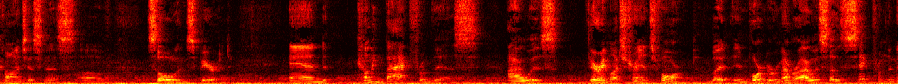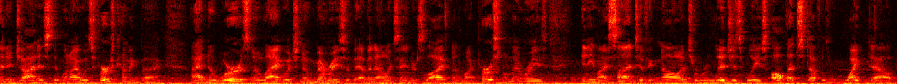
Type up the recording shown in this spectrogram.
consciousness, of soul and spirit. And coming back from this, I was very much transformed. But important to remember, I was so sick from the meningitis that when I was first coming back, I had no words, no language, no memories of Eben Alexander's life, none of my personal memories, any of my scientific knowledge or religious beliefs. All that stuff was wiped out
